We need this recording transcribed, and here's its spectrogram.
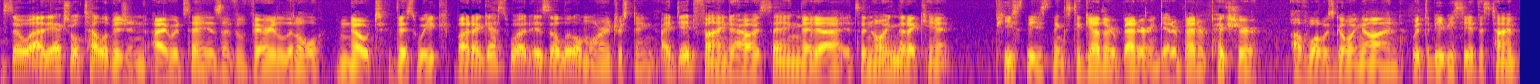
So uh, the actual television, I would say, is of very little note this week. But I guess what is a little more interesting, I did find how I was saying that uh, it's annoying that I can't piece these things together better and get a better picture of what was going on with the BBC at this time.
